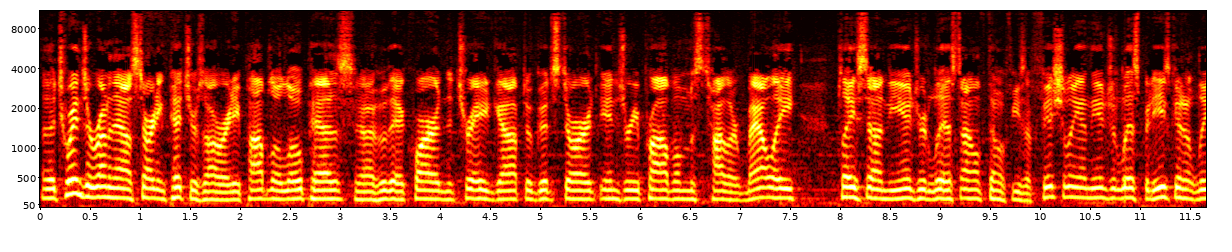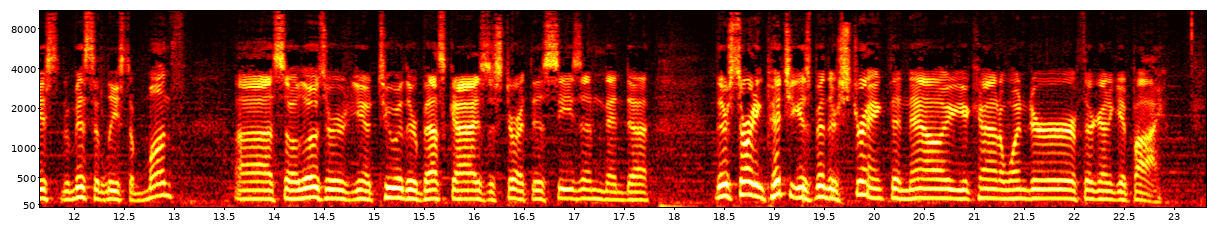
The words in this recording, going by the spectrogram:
The Twins are running out of starting pitchers already. Pablo Lopez, uh, who they acquired in the trade, got off to a good start. Injury problems. Tyler Mahle placed on the injured list. I don't know if he's officially on the injured list, but he's going to miss at least a month. Uh, so those are you know two of their best guys to start this season, and uh, their starting pitching has been their strength. And now you kind of wonder if they're going to get by.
